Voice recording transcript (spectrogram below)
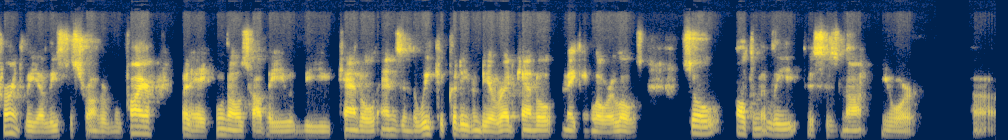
currently at least a stronger move higher, but hey, who knows how the, the candle ends in the week. It could even be a red candle making lower lows. So ultimately, this is not your uh,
